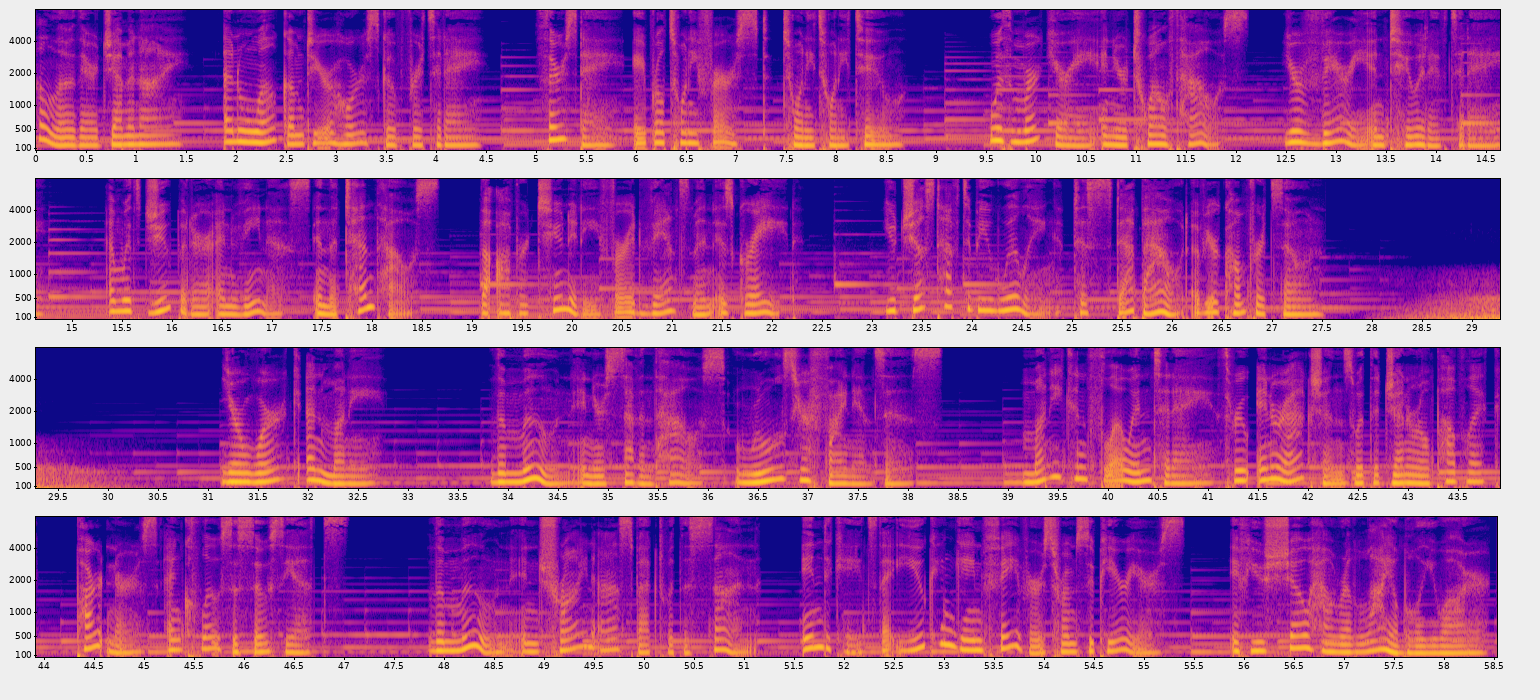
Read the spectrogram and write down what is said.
Hello there, Gemini, and welcome to your horoscope for today, Thursday, April 21st, 2022. With Mercury in your 12th house, you're very intuitive today. And with Jupiter and Venus in the 10th house, the opportunity for advancement is great. You just have to be willing to step out of your comfort zone. Your work and money. The moon in your seventh house rules your finances. Money can flow in today through interactions with the general public, partners, and close associates. The moon in trine aspect with the sun indicates that you can gain favors from superiors if you show how reliable you are.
